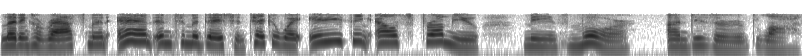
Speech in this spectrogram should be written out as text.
Letting harassment and intimidation take away anything else from you means more undeserved loss.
